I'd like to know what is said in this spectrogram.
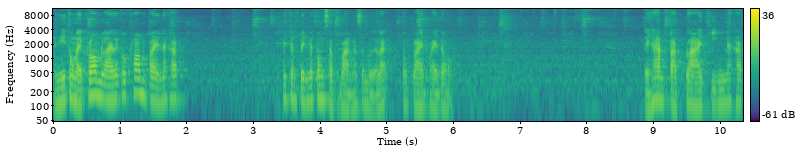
อันนี้ตรงไหนคล่อมลายแล้วก็คล่อมไปนะครับ ไม่จำเป็นไม่ต้องสับวางกันเสมอละตรงปลายปลายดอก แต่ห้ามตัดปลายทิ้งนะครับ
